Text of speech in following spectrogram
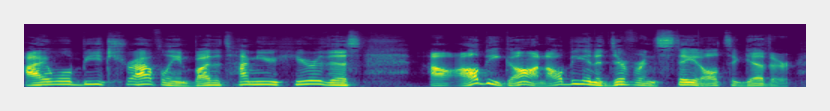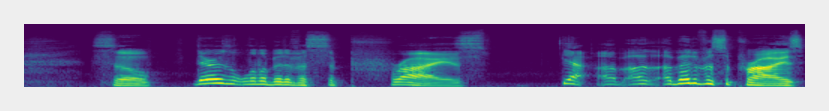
I will be traveling. By the time you hear this, I'll, I'll be gone. I'll be in a different state altogether. So there's a little bit of a surprise. Yeah, a, a, a bit of a surprise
